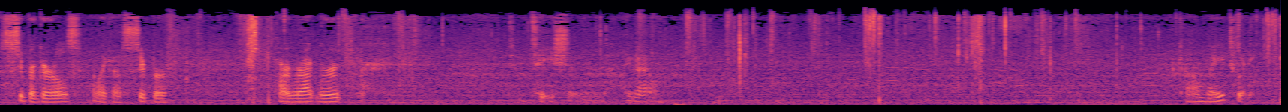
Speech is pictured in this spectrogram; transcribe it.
Supergirls, like a super hard rock group. Temptation. Think that one. Conway Twitty.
